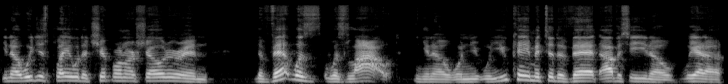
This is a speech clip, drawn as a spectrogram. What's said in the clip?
you know, we just played with a chip on our shoulder, and the vet was was loud. You know, when you when you came into the vet, obviously, you know, we had a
